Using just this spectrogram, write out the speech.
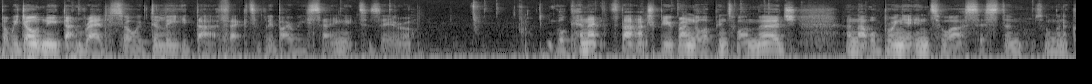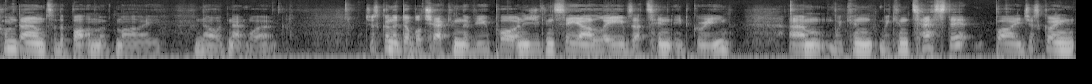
but we don't need that red so we've deleted that effectively by resetting it to zero. We'll connect that attribute wrangle up into our merge and that will bring it into our system. So I'm going to come down to the bottom of my node network. Just going to double check in the viewport and as you can see our leaves are tinted green. Um, we can we can test it by just going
